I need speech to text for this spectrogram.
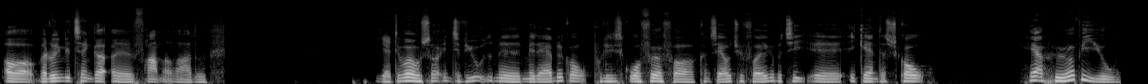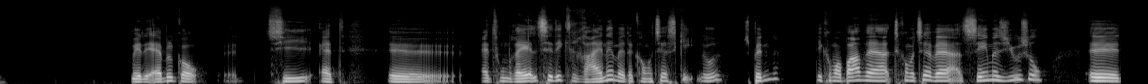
og hvad du egentlig tænker øh, fremadrettet. Ja, det var jo så interviewet med Mette Appelgaard, politisk ordfører for Konservativ Folkeparti, øh, Eganda Skov. Her hører vi jo Mette Appelgaard øh, sige, at, øh, at hun reelt set ikke regner med, at der kommer til at ske noget spændende. Det kommer bare være, det kommer til at være same as usual. Øh,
